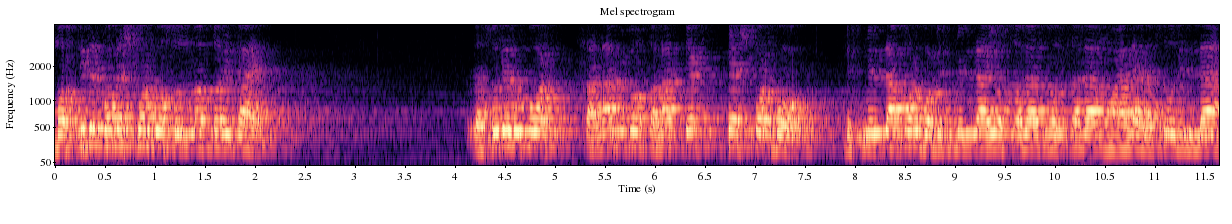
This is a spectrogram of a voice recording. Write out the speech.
মসজিদে প্রবেশ করব সুন্নত তরিকায়, রসুলের উপর সালাম এবং সালাদ পেশ করব, বিসমিল্লাহ পড়ব, বিসমিল্লাহ ওয়াসালাম আলা রাসূলিল্লাহ,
